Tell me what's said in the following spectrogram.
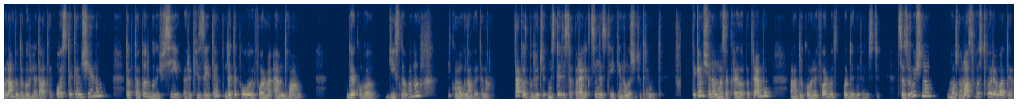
Вона буде виглядати ось таким чином. Тобто тут будуть всі реквізити для типової форми М2, до якого дійсна вона і кому вона видана. Також будуть міститися перелік цінностей, які належить отримати. Таким чином, ми закрили потребу друкованої форми по довіреності. Це зручно, можна масово створювати,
